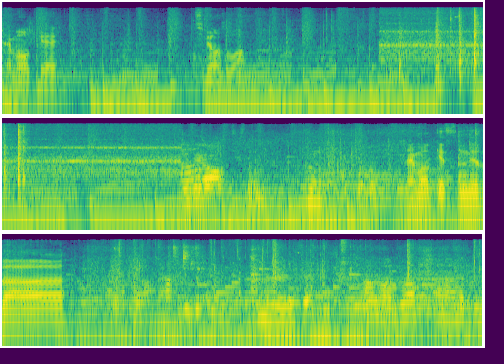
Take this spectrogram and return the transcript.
잘 먹을게. 집에 가서 와. 잘 먹겠습니다. 한번 더. 하나, 둘.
